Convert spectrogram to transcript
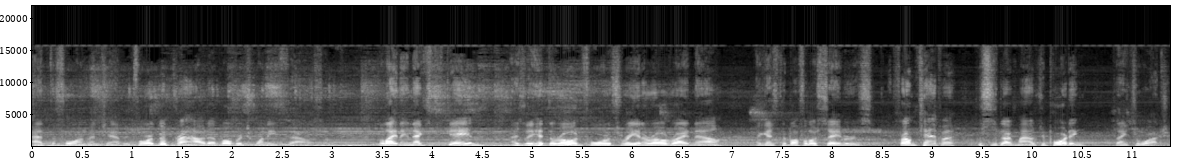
at the Forum in Tampa for a good crowd of over 20,000. The Lightning next game as they hit the road for three in a row right now against the Buffalo Sabres. From Tampa, this is Doug Miles reporting. Thanks for watching.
